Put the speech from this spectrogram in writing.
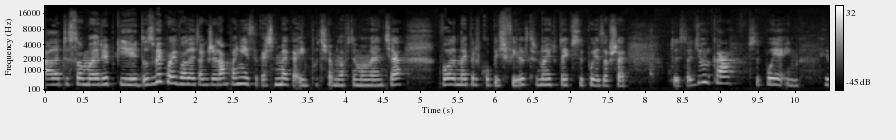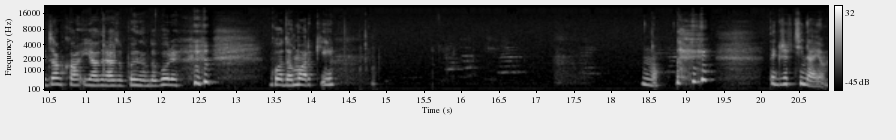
Ale to są rybki do zwykłej wody, także lampa nie jest jakaś mega im potrzebna w tym momencie. Wolę najpierw kupić filtr, no i tutaj wsypuję zawsze, tu jest ta dziurka, wsypuję im jedzonko i od razu płyną do góry. Głodomorki. No. Także wcinają.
